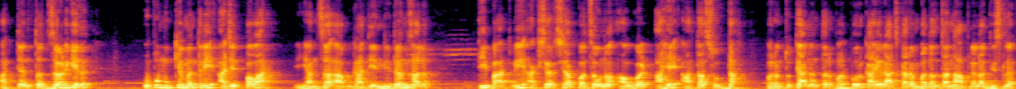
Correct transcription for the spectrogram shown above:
अत्यंत जड गेलं. उपमुख्यमंत्री अजित पवार यांचं अपघाती निधन झालं. ती बातमी अक्षरशः पचवणं अवघड आहे आतासुद्धा परंतु त्यानंतर भरपूर काही राजकारण बदलताना आपल्याला दिसलं.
